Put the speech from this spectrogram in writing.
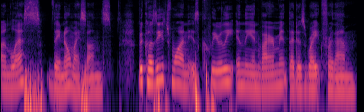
unless they know my sons, because each one is clearly in the environment that is right for them.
